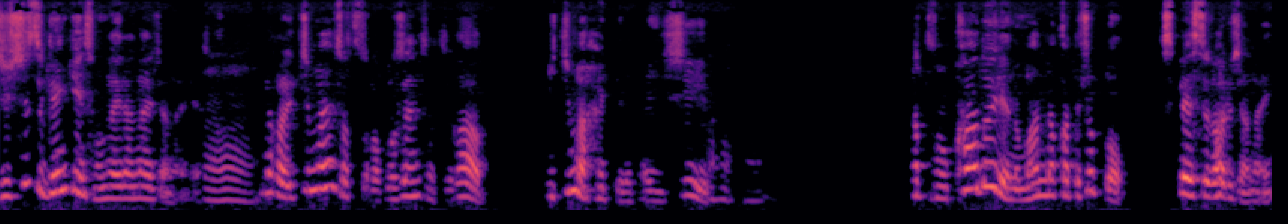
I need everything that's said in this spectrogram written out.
実質現金そんないらないじゃないですか。うん。だから1万円札とか5千円札が1枚入ってればいいし、あとそのカード入れの真ん中ってちょっとスペースがあるじゃない？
